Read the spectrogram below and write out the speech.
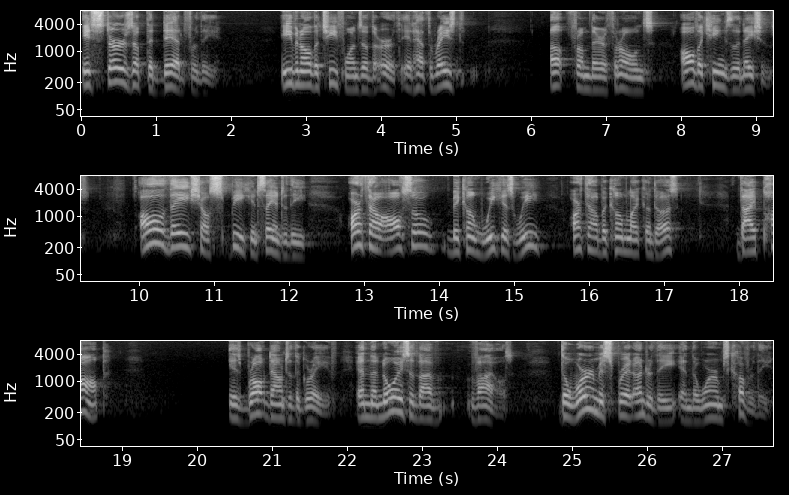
It stirs up the dead for thee, even all the chief ones of the earth. It hath raised up from their thrones all the kings of the nations. All they shall speak and say unto thee, Art thou also become weak as we? art thou become like unto us? Thy pomp is brought down to the grave, and the noise of thy viols. The worm is spread under thee, and the worms cover thee.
